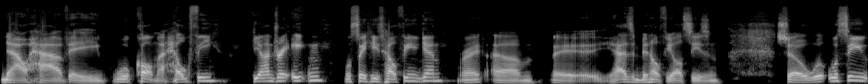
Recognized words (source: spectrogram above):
now have a we'll call them a healthy DeAndre Ayton. We'll say he's healthy again, right? Um, he hasn't been healthy all season, so we'll, we'll see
